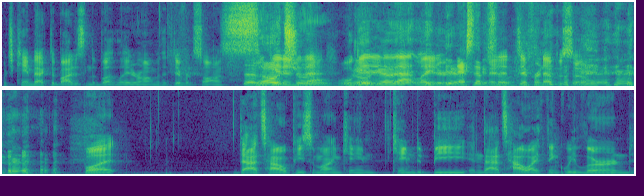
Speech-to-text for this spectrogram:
which came back to bite us in the butt later on with a different song. So we'll get into true. that. We'll We'll get into get it. that later Yeah. Next in a different episode. but that's how peace of mind came came to be, and that's how I think we learned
